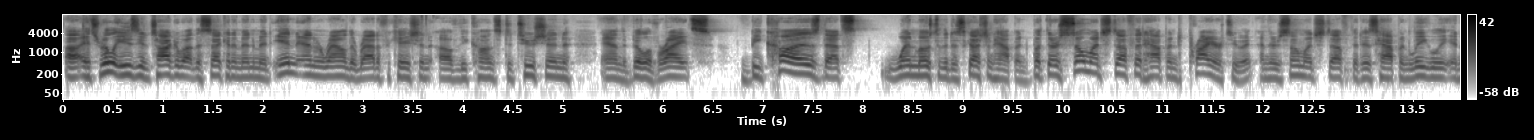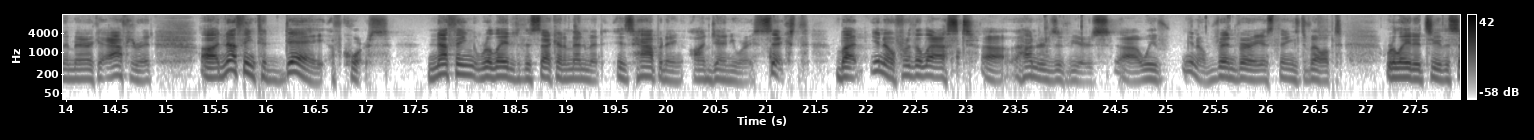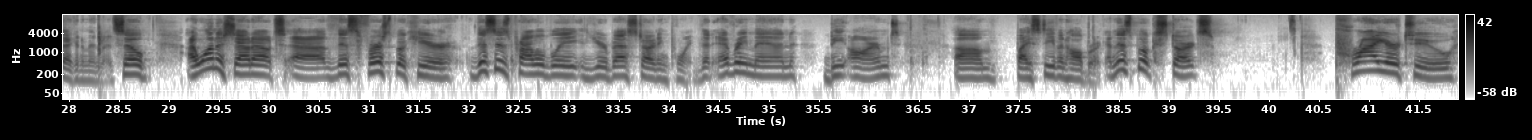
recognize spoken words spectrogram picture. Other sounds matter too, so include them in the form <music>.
Uh, it's really easy to talk about the Second Amendment in and around the ratification of the Constitution and the Bill of Rights because that's when most of the discussion happened. But there's so much stuff that happened prior to it, and there's so much stuff that has happened legally in America after it. Uh, nothing today, of course, nothing related to the Second Amendment is happening on January 6th. But, you know, for the last uh, hundreds of years, uh, we've, you know, been various things developed related to the Second Amendment. So I want to shout out uh, this first book here. This is probably your best starting point, that every man be armed um, by Stephen Halbrook. And this book starts prior to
